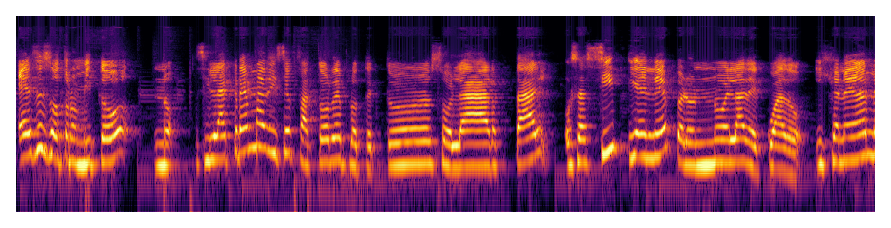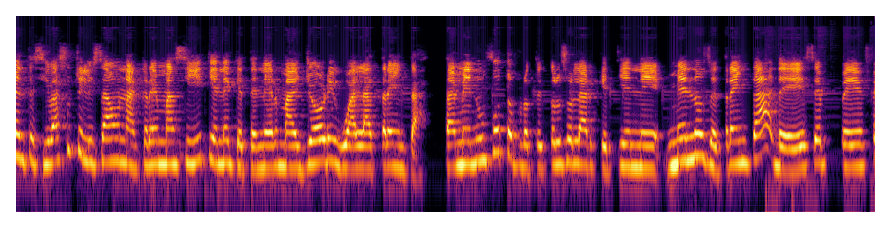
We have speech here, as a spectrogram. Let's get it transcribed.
Ese es otro mito. No, si la crema dice factor de protector solar tal, o sea, sí tiene, pero no el adecuado. Y generalmente si vas a utilizar una crema así, tiene que tener mayor o igual a 30. También un fotoprotector solar que tiene menos de 30 de SPF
